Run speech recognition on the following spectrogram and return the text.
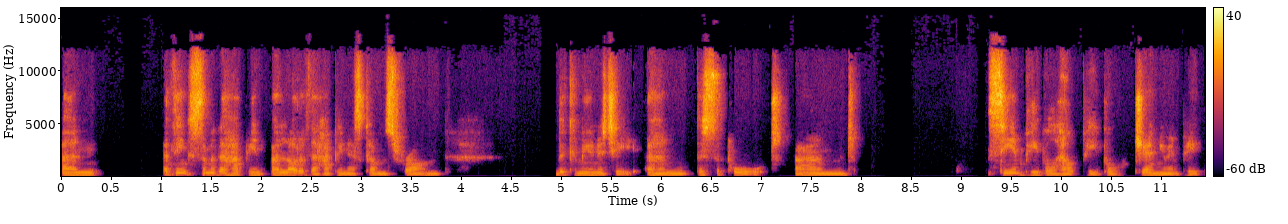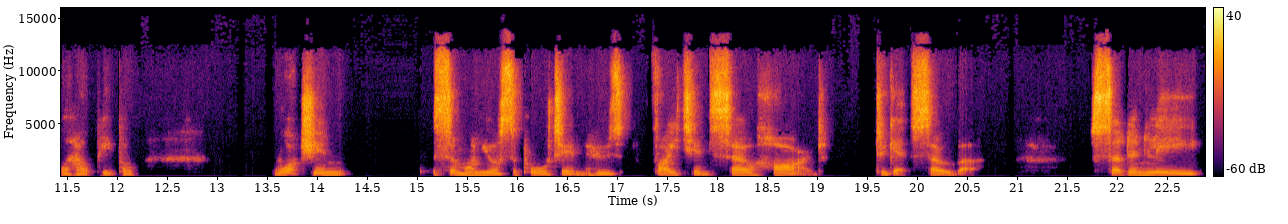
And I think some of the happy, a lot of the happiness comes from the community and the support and seeing people help people, genuine people help people, watching someone you're supporting who's fighting so hard to get sober suddenly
